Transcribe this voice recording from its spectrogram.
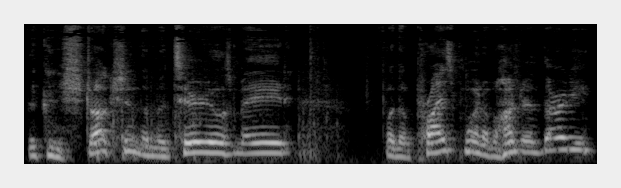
the construction, the materials made for the price point of 130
